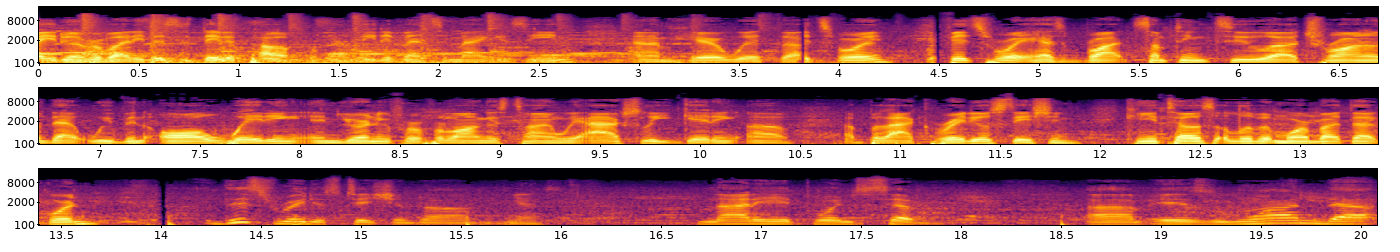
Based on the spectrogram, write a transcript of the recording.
How you doing, everybody? This is David Powell from Elite Events and Magazine, and I'm here with uh, Fitzroy. Fitzroy has brought something to uh, Toronto that we've been all waiting and yearning for for the longest time. We're actually getting a, a black radio station. Can you tell us a little bit more about that, Gordon? This radio station, um, Yes. 98.7, um, is one that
